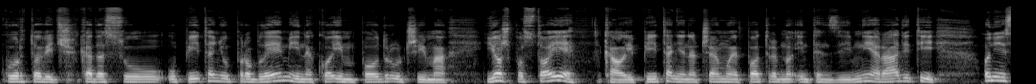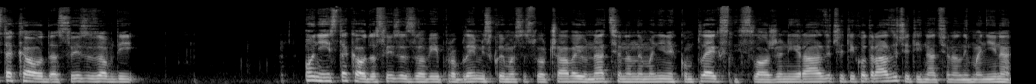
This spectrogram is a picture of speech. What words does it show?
Kurtović. Kada su u pitanju problemi na kojim područjima još postoje, kao i pitanje na čemu je potrebno intenzivnije raditi, on je istakao da su izazovi On je istakao da su izazovi i problemi s kojima se suočavaju nacionalne manjine kompleksni, složeni i različiti kod različitih nacionalnih manjina,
